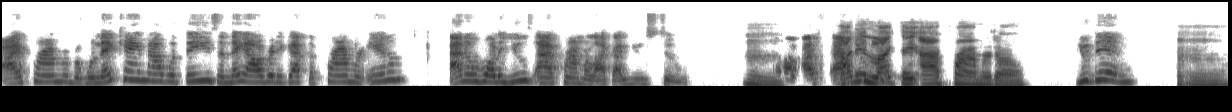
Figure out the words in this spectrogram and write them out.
eye primer, but when they came out with these and they already got the primer in them, I don't want to use eye primer like I used to. Hmm. Uh, I, I, I didn't put- like the eye primer though. you didn't. Mm-mm.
